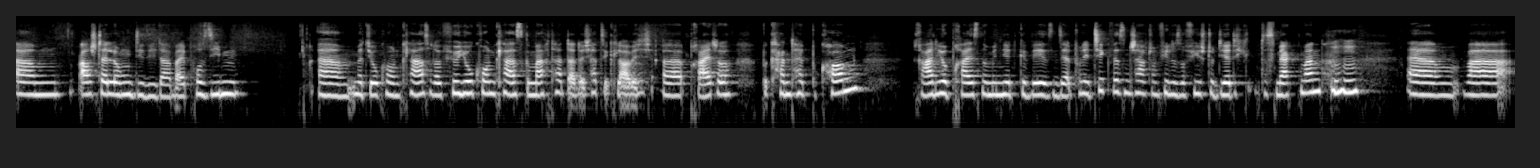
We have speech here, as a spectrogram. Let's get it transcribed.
ähm, die sie da bei Pro7 ähm, mit Joko und Klaas oder für Joko und Klaas gemacht hat. Dadurch hat sie, glaube ich, äh, breite Bekanntheit bekommen. Radiopreis nominiert gewesen. Sie hat Politikwissenschaft und Philosophie studiert. Ich, das merkt man. Mhm. Ähm, war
